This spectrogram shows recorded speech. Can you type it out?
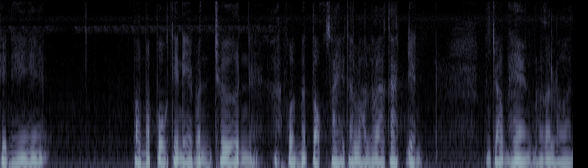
ทีนี้พอมาปลูกที่นี่มันชื้นฝนมันตกใส่ตลอดแล้วอากาศเย็น มันชอบแห้งแล้วก็ร้อน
